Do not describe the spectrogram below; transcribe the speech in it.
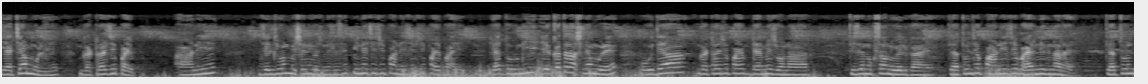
याच्यामुळे गटराची पाईप आणि जलजीवन मिशन योजनेचे जे पिण्याची जी पाण्याची जी पाईप आहे ह्या दोन्ही एकत्र असल्यामुळे उद्या गटराची पाईप डॅमेज होणार तिचं नुकसान होईल काय? त्यातून जे पाणी जे बाहेर निघणार आहे त्यातून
